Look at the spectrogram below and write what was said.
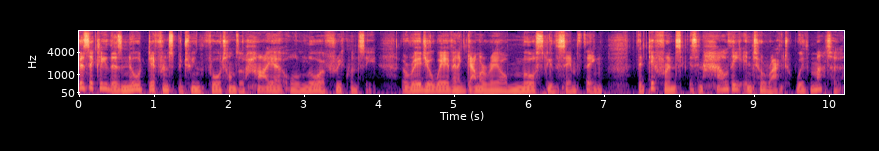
Physically, there's no difference between photons of higher or lower frequency. A radio wave and a gamma ray are mostly the same thing. The difference is in how they interact with matter.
